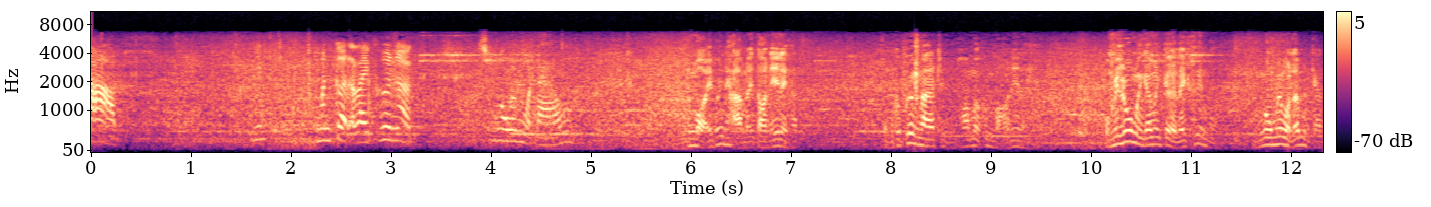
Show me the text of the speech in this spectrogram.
ราบนี่มันเกิดอะไรขึ้นอะฉันงงไปหมดแล้ว คุณหมออย่าเพิ่งถามอะไรตอนนี้เลยครับ ผมก็เพิ่งมาถึงพร้อมกับคุณหมอนี่แหละ ผมไม่รู้เหมือนกันมันเกิดอะไรขึ้นอะผมงงไปหมดแล้วเหมือนกัน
